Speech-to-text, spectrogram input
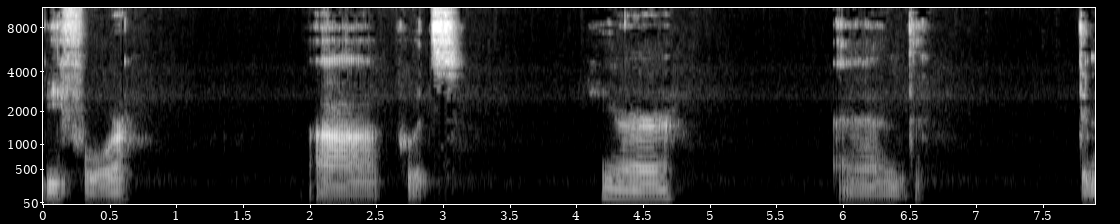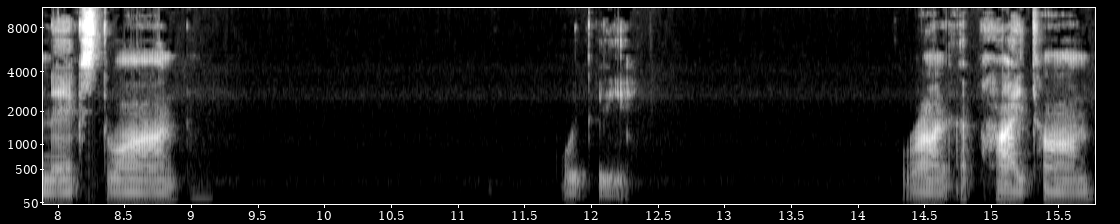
before uh, puts here. And the next one would be run a Python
